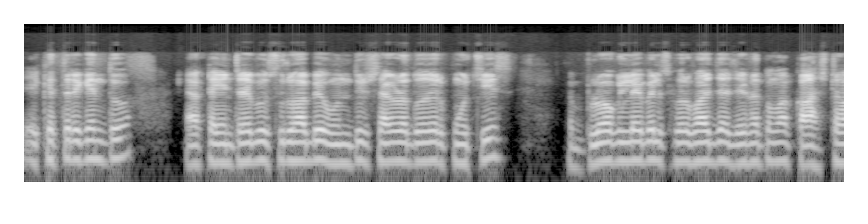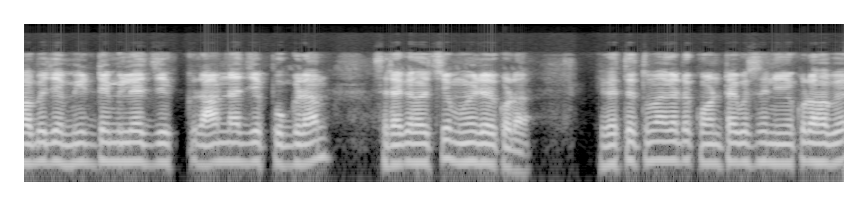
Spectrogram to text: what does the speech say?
এক্ষেত্রে কিন্তু একটা ইন্টারভিউ শুরু হবে উনত্রিশ এগারো দু হাজার পঁচিশ। ব্লক লেভেল সুপারভাইজার যেখানে তোমার কাজটা হবে, যে মিড ডে মিলের যে রান্নার যে প্রোগ্রাম সেটাকে হচ্ছে মনিটর করা। এক্ষেত্রে তোমাকে একটা কন্ট্রাক্ট বেসিসে নিয়োগ করা হবে।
